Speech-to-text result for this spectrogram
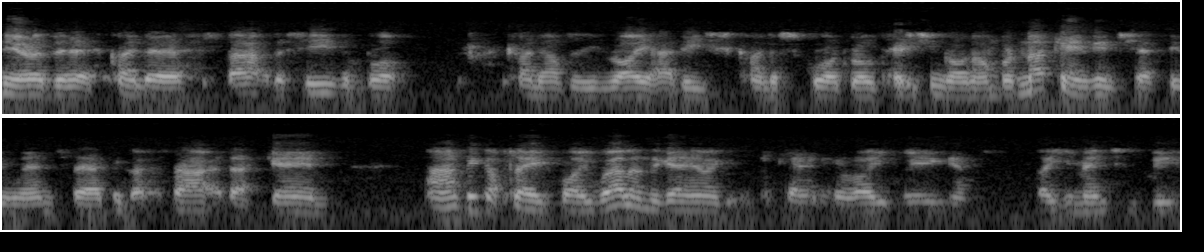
near the kind of start of the season, but kind of obviously Roy had his kind of squad rotation going on. But in that game against Sheffield Wednesday, I think I started that game. And I think I played quite well in the game. I played in the right wing, and like you mentioned, we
